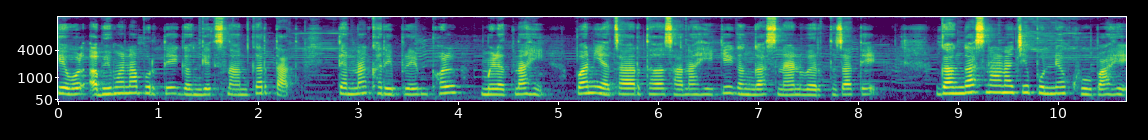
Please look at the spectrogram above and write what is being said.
केवळ अभिमानापुरते गंगेत स्नान करतात. त्यांना खरे प्रेम फळ मिळत नाही. पण याचा अर्थ असा नाही की गंगा स्नान व्यर्थ जाते. गंगा स्नानाचे पुण्य खूप आहे.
